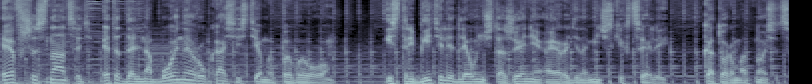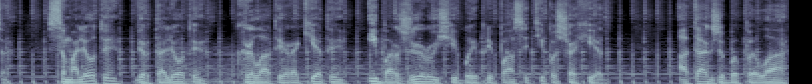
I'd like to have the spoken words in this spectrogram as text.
F-16 – это дальнобойная рука системы ПВО. Истребители для уничтожения аэродинамических целей, к которым относятся самолеты, вертолеты, крылатые ракеты и баржирующие боеприпасы типа «Шахед», а также БПЛА,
